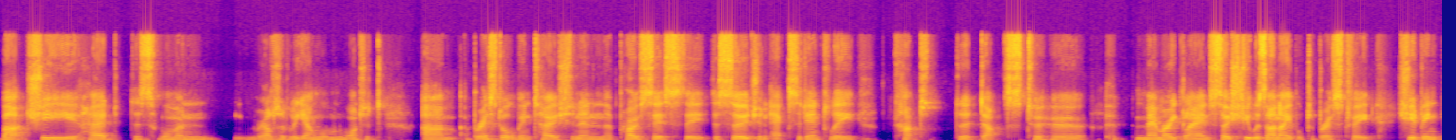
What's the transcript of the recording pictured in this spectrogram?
but she had this woman, relatively young woman, wanted um, a breast augmentation. In the process, the, the surgeon accidentally cut the ducts to her mammary gland, so she was unable to breastfeed. She had been.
